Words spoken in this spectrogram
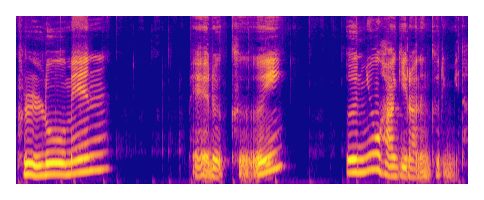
블루멘 베르크의 은유학이라는 글입니다.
